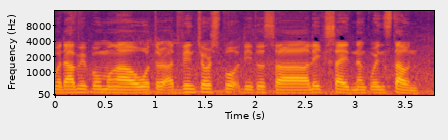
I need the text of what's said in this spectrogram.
Madami pong mga water adventures po dito sa lakeside ng Queenstown.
